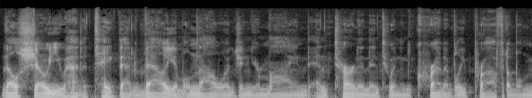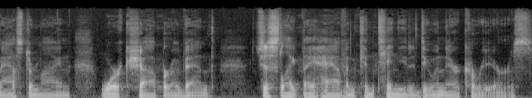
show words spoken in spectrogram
They'll show you how to take that valuable knowledge in your mind and turn it into an incredibly profitable mastermind workshop or event, just like they have and continue to do in their careers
